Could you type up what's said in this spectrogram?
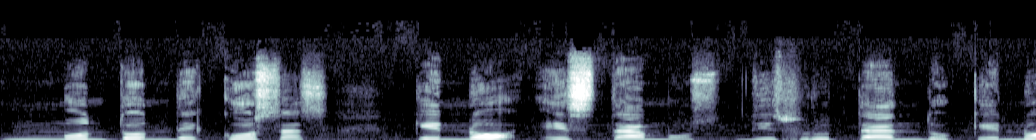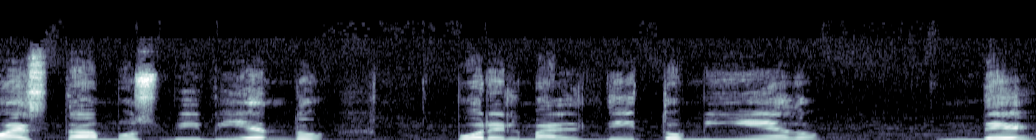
un montón de cosas que no estamos disfrutando, que no estamos viviendo por el maldito miedo de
